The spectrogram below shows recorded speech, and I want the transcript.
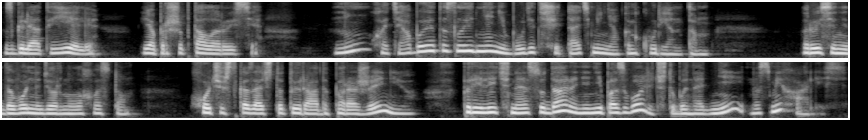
взгляд Ели. Я прошептала рысе. «Ну, хотя бы эта злыдня не будет считать меня конкурентом». Рыся недовольно дернула хвостом. «Хочешь сказать, что ты рада поражению?» Приличная сударыня не позволит, чтобы над ней насмехались.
